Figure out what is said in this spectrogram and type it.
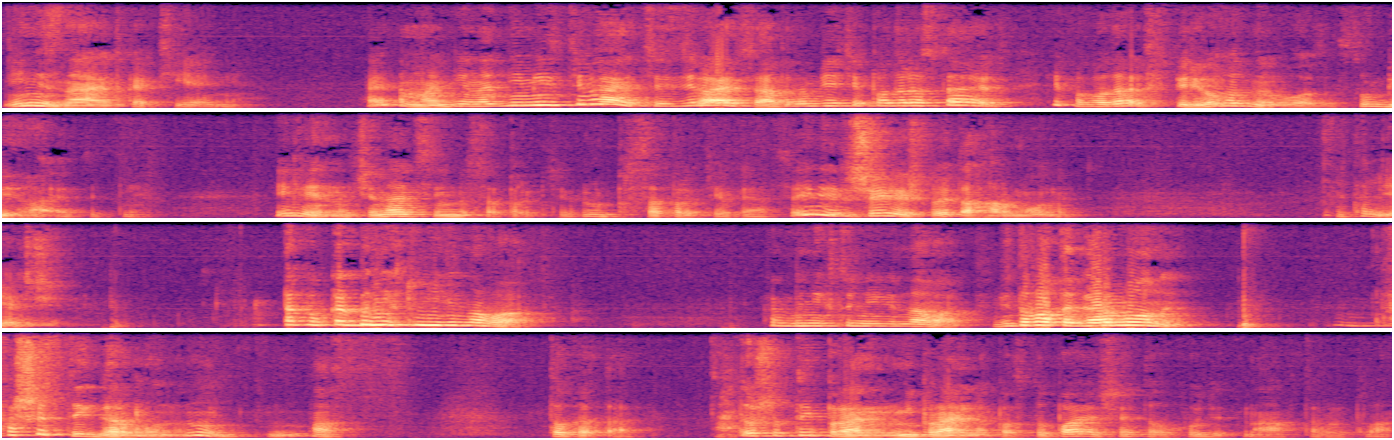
И не знают, какие они. Поэтому они над ними издеваются, издеваются, а потом дети подрастают и попадают в переходный возраст, убегают от них. Или начинают с ними сопротив, ну, сопротивляться. Или решили, что это гормоны. Это легче. Так как бы никто не виноват. Как бы никто не виноват. Виноваты гормоны. Фашисты и гормоны. Ну, у нас только так. А то, что ты правильно, неправильно поступаешь, это уходит на второй план.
